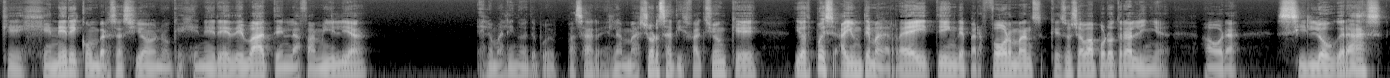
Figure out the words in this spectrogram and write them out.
que genere conversación o que genere debate en la familia, es lo más lindo que te puede pasar. Es la mayor satisfacción que... Digo, después hay un tema de rating, de performance, que eso ya va por otra línea. Ahora, si logras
